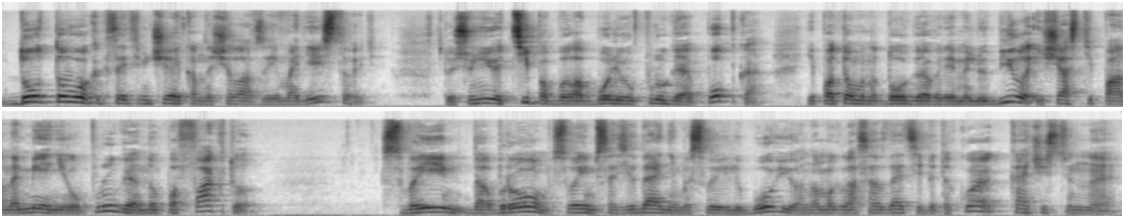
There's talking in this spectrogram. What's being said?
до того, как с этим человеком начала взаимодействовать, то есть у нее типа была более упругая попка, и потом она долгое время любила, и сейчас типа она менее упругая, но по факту своим добром, своим созиданием и своей любовью она могла создать себе такое качественное,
